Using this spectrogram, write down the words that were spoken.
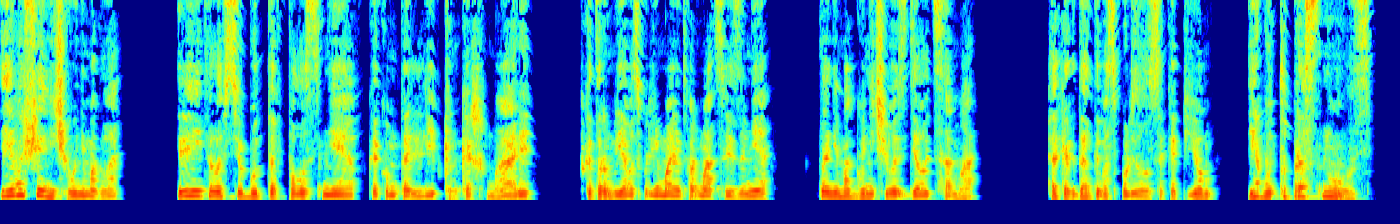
Я вообще ничего не могла. Видела все будто в полусне, в каком-то липком кошмаре, в котором я воспринимаю информацию извне, но не могу ничего сделать сама. А когда ты воспользовался копьем, я будто проснулась.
